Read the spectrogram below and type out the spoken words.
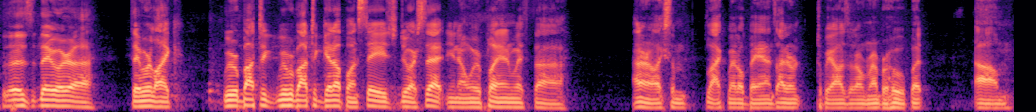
Those- they were uh, they were like we were about to we were about to get up on stage to do our set. You know, we were playing with uh, I don't know like some black metal bands. I don't to be honest, I don't remember who, but um,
